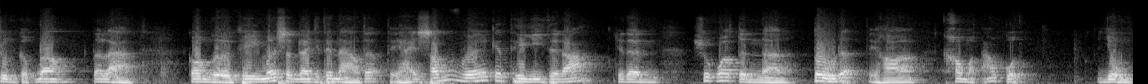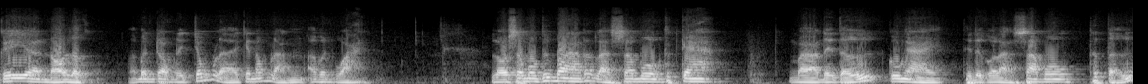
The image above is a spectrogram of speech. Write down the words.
trương cực đoan đó là con người khi mới sinh ra như thế nào đó thì hãy sống với cái thi gì thế đó. Cho nên suốt quá trình à, tu đó thì họ không mặc áo quần dùng cái à, nội lực ở bên trong để chống lại cái nóng lạnh ở bên ngoài. Loại sa môn thứ ba đó là sa môn thích ca mà đệ tử của ngài thì được gọi là sa môn thích tử.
